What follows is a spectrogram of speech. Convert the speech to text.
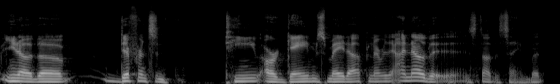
you know the difference in team or games made up and everything. I know that it's not the same, but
